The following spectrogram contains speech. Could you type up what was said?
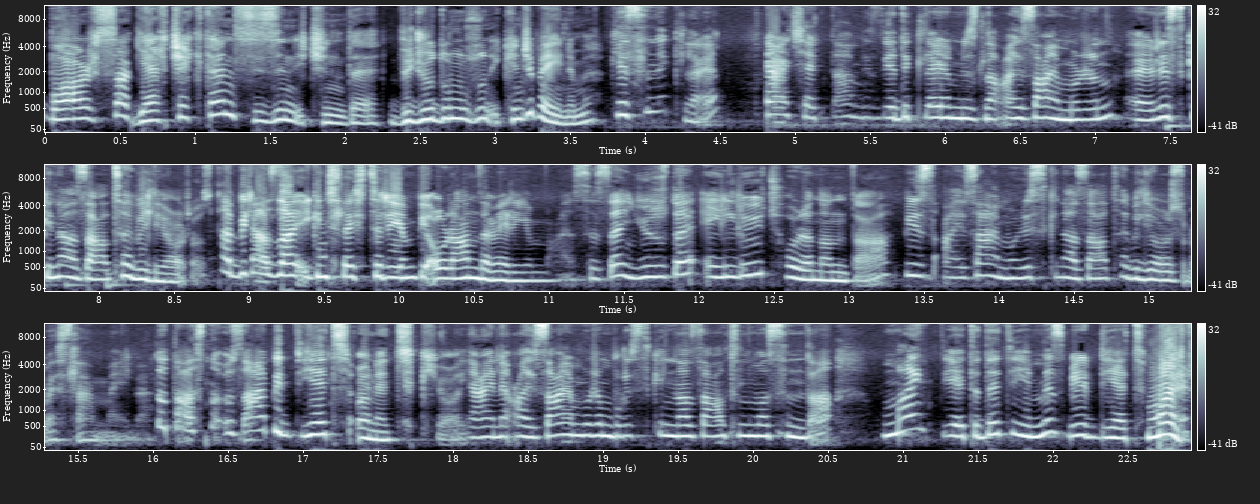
Bağırsak gerçekten sizin içinde vücudumuzun ikinci beyni mi? Kesinlikle. Gerçekten biz yediklerimizle Alzheimer'ın e, riskini azaltabiliyoruz. Biraz daha ilginçleştireyim bir oran da vereyim ben size. %53 oranında biz Alzheimer riskini azaltabiliyoruz beslenmeyle. Burada da aslında özel bir diyet öne çıkıyor. Yani Alzheimer'ın bu riskinin azaltılmasında Mind diyeti dediğimiz bir diyet var. Mind.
